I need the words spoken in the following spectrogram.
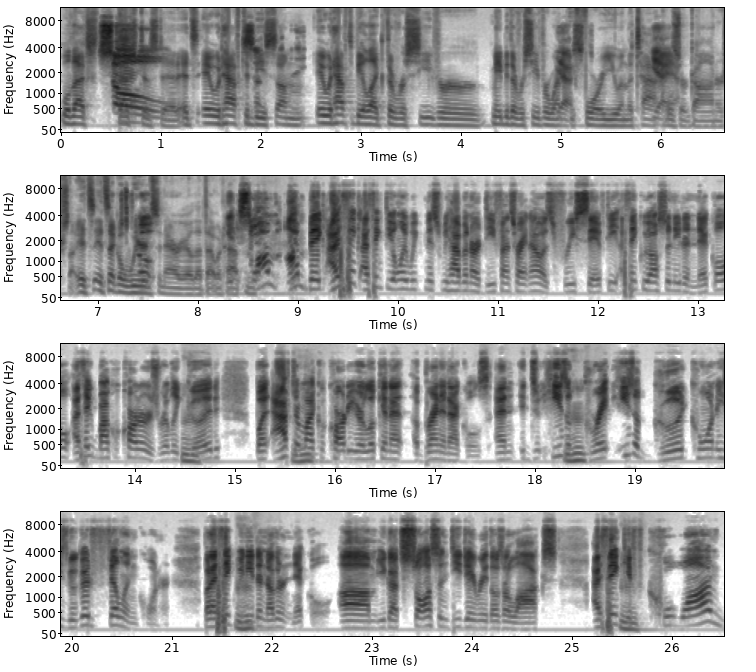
Well, that's So- that's just it. It's it would have to be some. It would have to be like the receiver. Maybe the receiver went Yes. before you and the tackles yeah. are gone or something. It's it's like a weird So- scenario that that would Yeah, happen. so I'm I'm big. I think I think the only weakness we have in our defense right now is free safety. I think we also need a nickel. I think Michael Carter is really Mhm. good, but after Mhm. Michael Carter, you're looking at a Brandin Echols, and it, he's a Mhm. great, he's a good corner. He's a good fill-in corner, but I think we Mhm. need another nickel. Um, you got Sauce and DJ Reed; those are locks. I think Mm-hmm. if Kwon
